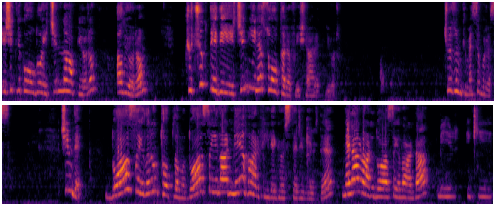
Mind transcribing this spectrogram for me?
Eşitlik olduğu için ne yapıyorum? Alıyorum. Küçük dediği için yine sol tarafı işaretliyorum. Çözüm kümesi burası. Şimdi Doğal sayıların toplamı. Doğal sayılar N harfiyle gösterilirdi. Neler vardı doğal sayılarda? 1, 2,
